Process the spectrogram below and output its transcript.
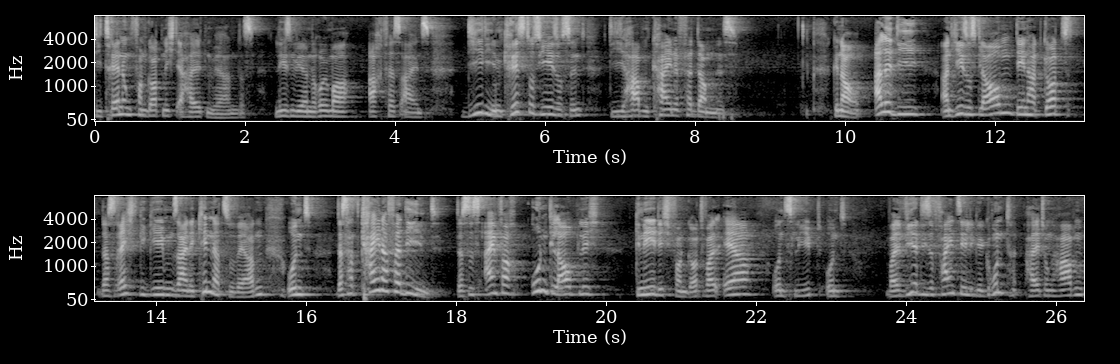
die Trennung von Gott nicht erhalten werden. Das lesen wir in Römer 8, Vers 1. Die, die in Christus Jesus sind, die haben keine Verdammnis. Genau, alle, die an Jesus glauben, denen hat Gott das Recht gegeben, seine Kinder zu werden. Und das hat keiner verdient. Das ist einfach unglaublich gnädig von Gott, weil er uns liebt und weil wir diese feindselige Grundhaltung haben,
